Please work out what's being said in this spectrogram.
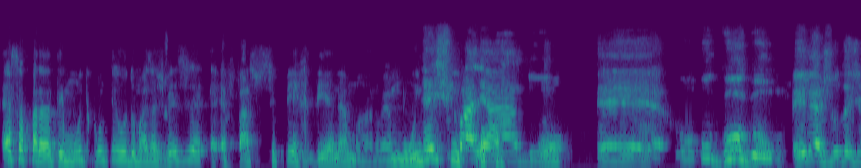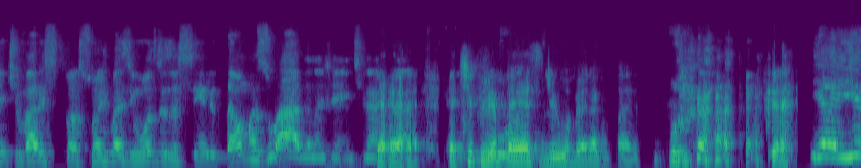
Essa parada tem muito conteúdo, mas às vezes é, é fácil se perder, né, mano? É muito. É espalhado. É, o, o, Google ele ajuda a gente em várias situações, mas em outras assim ele dá uma zoada na gente, né? É, é tipo GPS de Uber, né, compadre? e aí,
